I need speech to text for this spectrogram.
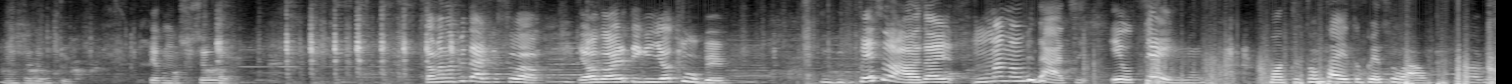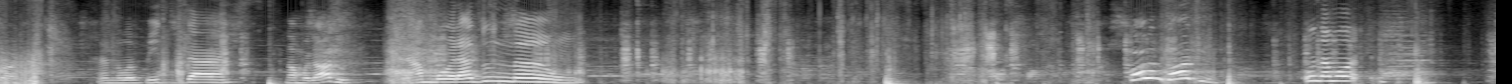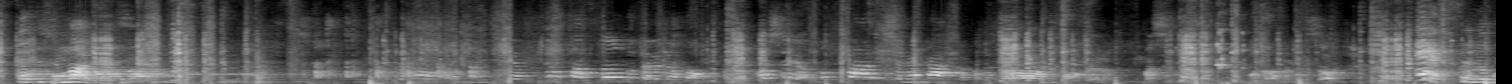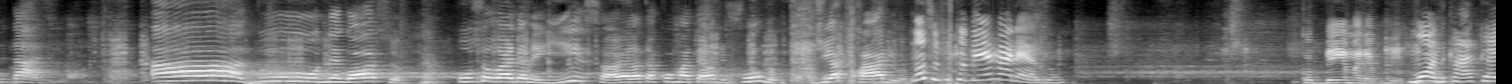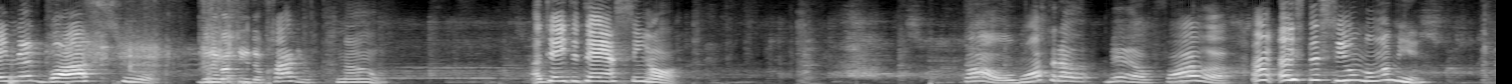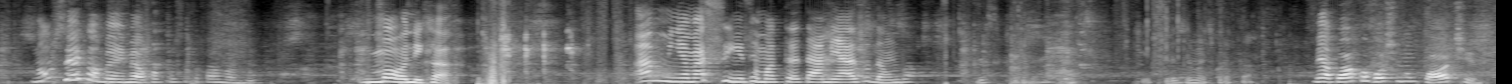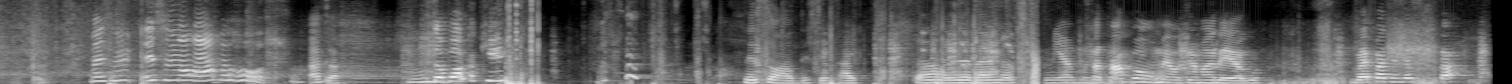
Vamos fazer um tour. Pega o nosso celular. Só uma novidade, pessoal. Eu agora tenho youtuber. Pessoal, agora uma novidade. Eu tenho. Mônica, então tá aí do pessoal. Uma novidade. A novidade. Namorado? Namorado não. Você mostre? Essa novidade. Ah, do negócio. O celular da Melissa, ela tá com uma tela de fundo de aquário. Nossa, fica bem amarelo. Ficou bem amarelo mesmo. Mônica, tem negócio. Do negocinho do aquário? Não. A gente tem assim, ó. Qual? Mostra. Meu, fala. Ah, eu esqueci o nome. Não sei também, Mel. Qual que você tá falando? Mônica. A minha massinha tem uma tá me ajudando. Deixa eu trazer mais pra cá. Coloca o roxo num pote. Mas hum, esse não é meu rosto. Ah, tá. Então coloca aqui. Pessoal, descer cai. Então, ainda dá minha mãe. Já tá bom, Mel, de amarelo. Vai fazendo assim, tá?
